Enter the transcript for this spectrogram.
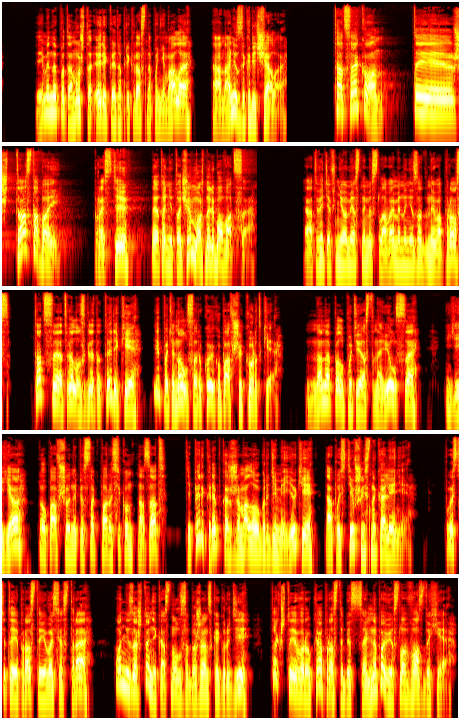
Именно потому, что Эрика это прекрасно понимала, она не закричала. «Тацекон, ты... что с тобой?» «Прости, это не то, чем можно любоваться». Ответив неуместными словами на незаданный вопрос, Тацию отвел взгляд от Эрики и потянулся рукой к упавшей куртке. Но на полпути остановился. Её, упавшую на песок пару секунд назад, теперь крепко сжимала у груди Миюки, опустившись на колени. Пусть это и просто его сестра, он ни за что не коснулся бы женской груди, так что его рука просто бесцельно повисла в воздухе.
